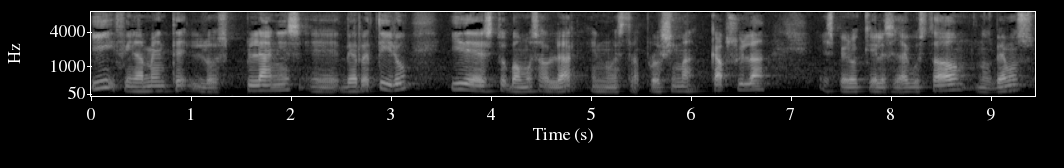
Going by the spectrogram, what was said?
y finalmente los planes eh, de retiro, y de esto vamos a hablar en nuestra próxima cápsula. Espero que les haya gustado, nos vemos.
